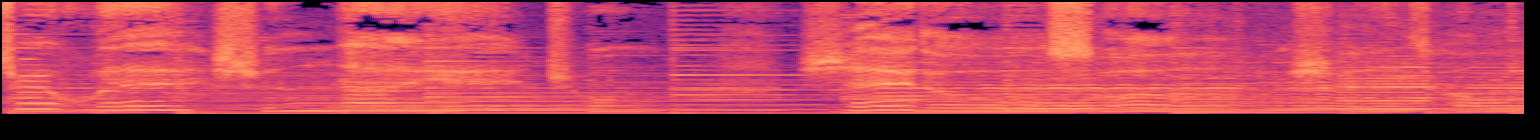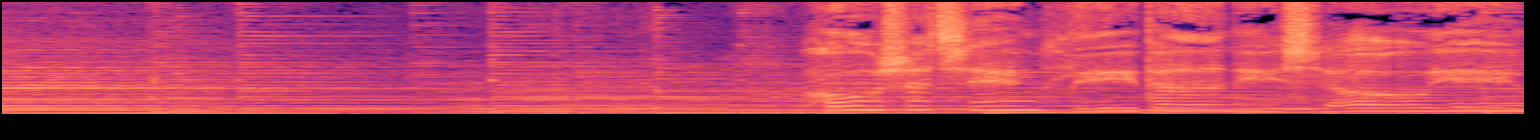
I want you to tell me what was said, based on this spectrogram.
局会是哪一种？谁都无所适从。后视镜里的你笑意。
